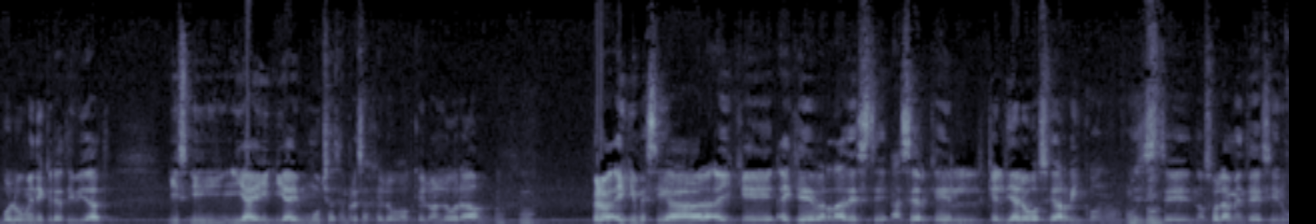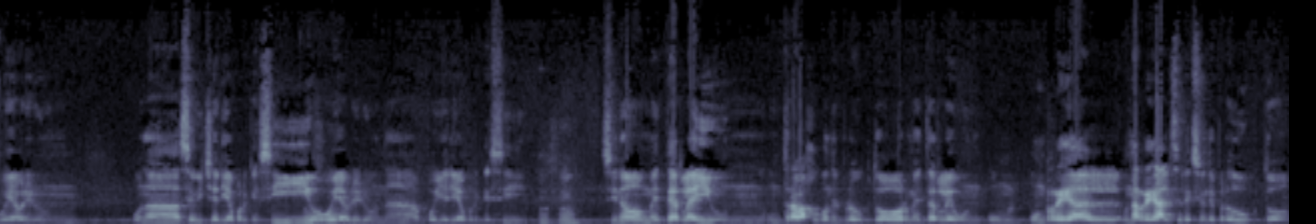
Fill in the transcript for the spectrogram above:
volumen y creatividad. Y, hay, hay, muchas empresas que lo, que lo han logrado. Pero hay que investigar, hay que, hay que de verdad este, hacer que el, que el diálogo sea rico, ¿no? este, no solamente decir voy a abrir un, una cevichería porque sí, o voy a abrir una pollería porque sí, sino meterle ahí un, un, trabajo con el productor, meterle un, un, real, una real selección de producto,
